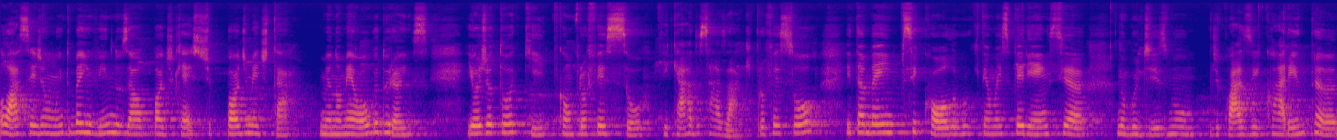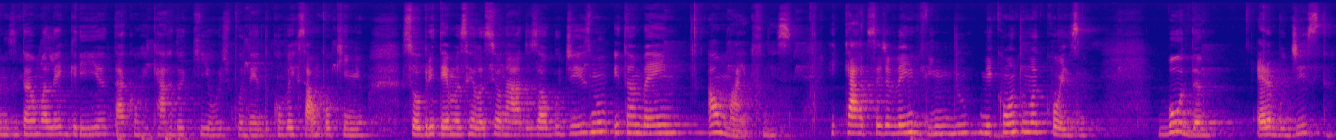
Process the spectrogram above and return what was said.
Olá, sejam muito bem-vindos ao podcast Pode Meditar. Meu nome é Olga Durães e hoje eu estou aqui com o professor Ricardo Sazak, professor e também psicólogo que tem uma experiência no budismo de quase 40 anos. Então é uma alegria estar com o Ricardo aqui hoje, podendo conversar um pouquinho sobre temas relacionados ao budismo e também ao mindfulness. Ricardo, seja bem-vindo. Me conta uma coisa. Buda era budista?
